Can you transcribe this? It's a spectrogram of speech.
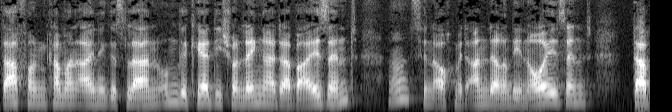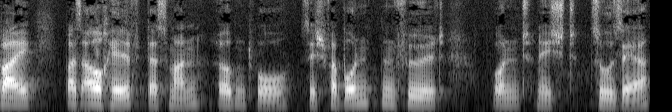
davon kann man einiges lernen. Umgekehrt, die schon länger dabei sind, sind auch mit anderen, die neu sind, dabei was auch hilft, dass man irgendwo sich verbunden fühlt und nicht zu sehr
